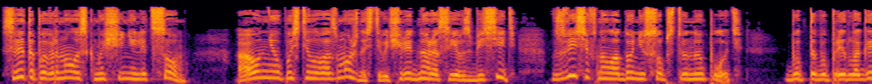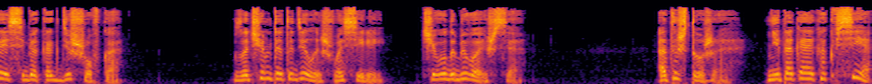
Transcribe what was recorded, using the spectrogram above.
Света повернулась к мужчине лицом, а он не упустил возможности в очередной раз ее взбесить, взвесив на ладони собственную плоть, будто бы предлагая себя как дешевка. «Зачем ты это делаешь, Василий? Чего добиваешься?» «А ты что же, не такая, как все?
